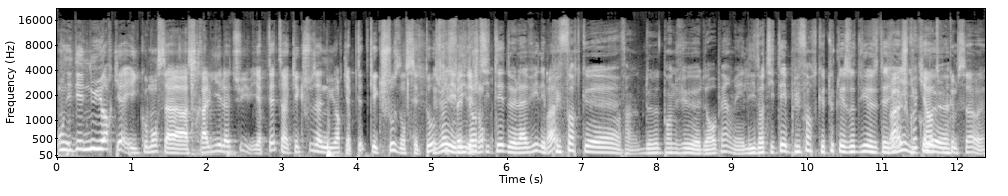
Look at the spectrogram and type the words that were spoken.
on est des New Yorkais. Et ils commencent à, à se rallier là-dessus. Il y a peut-être quelque chose à New York. Il y a peut-être quelque chose dans cette eau gens- l'identité de la ville est Ouais. plus forte que, enfin, de notre point de vue euh, d'Européens, mais l'identité est plus forte que toutes les autres villes aux États-Unis. Ouais, je crois qu'il y a un truc euh, comme ça, ouais.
